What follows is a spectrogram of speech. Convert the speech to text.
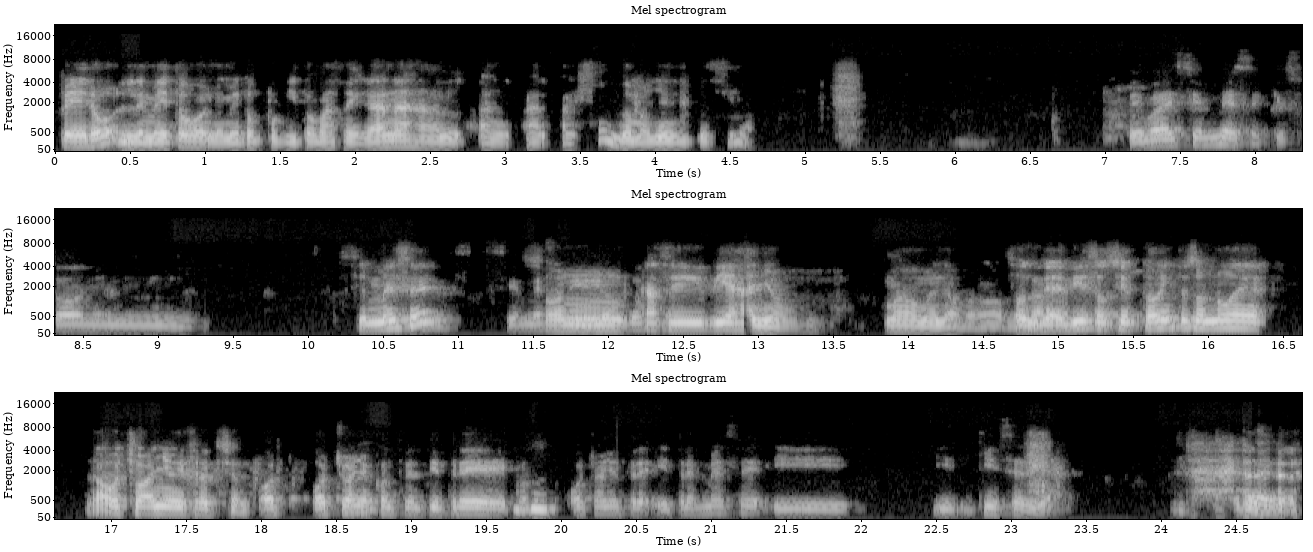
pero le meto, le meto un poquito más de ganas al, al, al, fondo, mayor intensidad. Te demoráis 100 meses, que son... ¿100 meses? 100 meses son casi 10 años, más o menos. son de 10 o 120, son 9, Ocho años de fracción. Ocho, años con 33, con ocho años y tres meses y, y 15 días.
